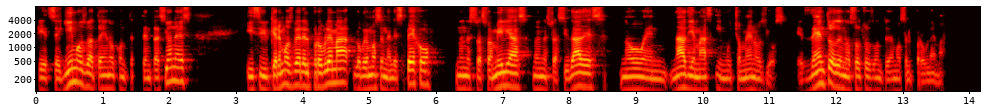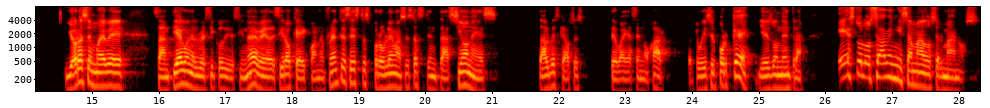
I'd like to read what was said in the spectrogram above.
que seguimos batallando con tentaciones y si queremos ver el problema, lo vemos en el espejo, no en nuestras familias, no en nuestras ciudades, no en nadie más y mucho menos Dios. Es dentro de nosotros donde tenemos el problema. Y ahora se mueve Santiago en el versículo 19 a decir, ok, cuando enfrentes estos problemas, estas tentaciones, tal vez causes te vayas a enojar. Pero te voy a decir por qué. Y es donde entra. Esto lo saben mis amados hermanos.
